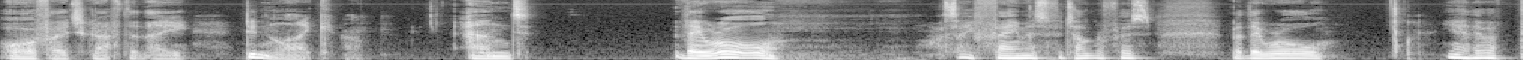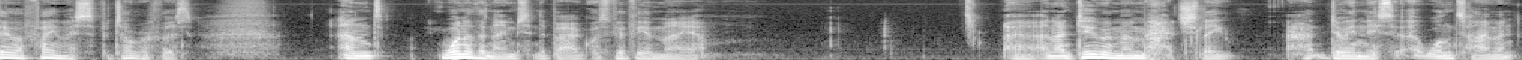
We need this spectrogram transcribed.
or a photograph that they didn't like. And they were all, I say famous photographers, but they were all, yeah, they were, they were famous photographers. And one of the names in the bag was Vivian Maier. Uh, and I do remember actually doing this at one time, and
